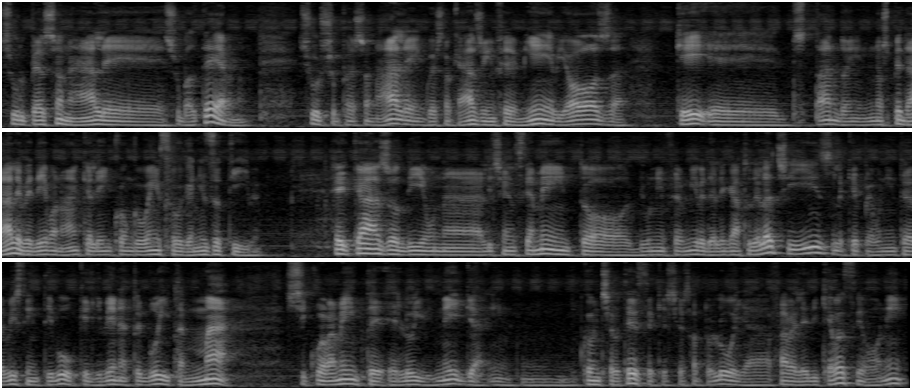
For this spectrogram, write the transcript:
sul personale subalterno, sul, sul personale, in questo caso infermieri, OSA, che eh, stando in ospedale vedevano anche le incongruenze organizzative. È il caso di un eh, licenziamento di un infermiere delegato della CISL che per un'intervista in tv che gli viene attribuita, ma sicuramente lui nega in, con certezza che sia stato lui a fare le dichiarazioni,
